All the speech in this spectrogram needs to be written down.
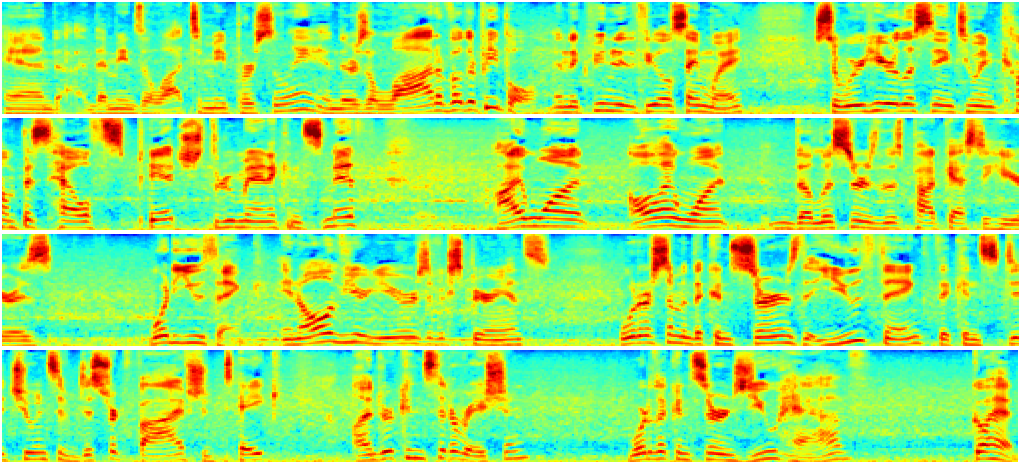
and that means a lot to me personally. And there's a lot of other people in the community that feel the same way. So we're here listening to Encompass Health's pitch through Mannik Smith. I want all I want the listeners of this podcast to hear is what do you think? In all of your years of experience, what are some of the concerns that you think the constituents of District 5 should take under consideration? What are the concerns you have? Go ahead.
